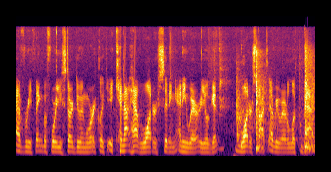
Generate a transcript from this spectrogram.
everything before you start doing work. Like it cannot have water sitting anywhere or you'll get water spots everywhere. It'll look bad.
